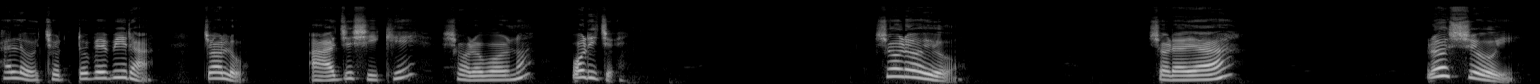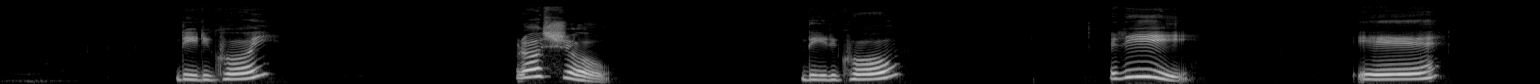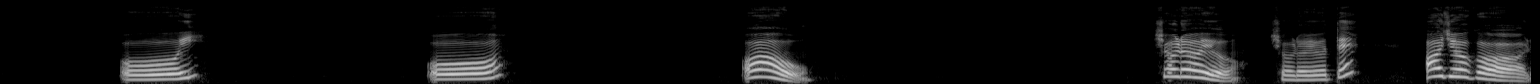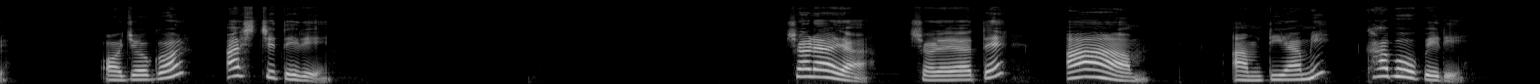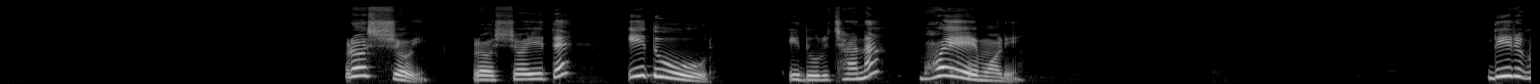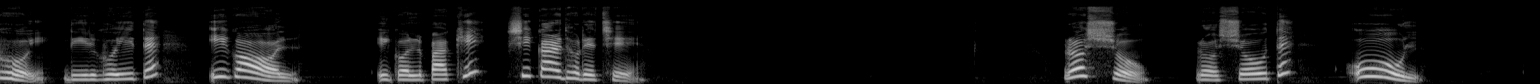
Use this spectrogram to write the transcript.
Hello, ছোট্ট বেবিরা, চলো আজ শিখি স্বরবর্ণ পরিচয়। সরয়, সরায়া, রস্যই, দীর্ঘই রস্য দীর্ঘ রি, এ ওই ও ও সরয় সরয়তে অজগর অজগর আসছে তেরে। সরায়া, সরায়াতে আম, আমটি আমি খাব পেরে। রস্যই রস্যইতে ইঁদুর ইঁদুর ছানা ভয়ে মরে। দীর্ঘই, দীর্ঘইতে ইগল ইগল পাখি শিকার ধরেছে। রস্য রস্যতে উল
